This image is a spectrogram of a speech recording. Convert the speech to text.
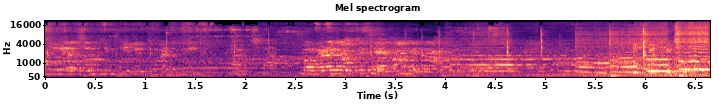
मी अजून थीम केली होती मॅडमनी मंगळागौरचे खेळ पण खेळत होतो.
